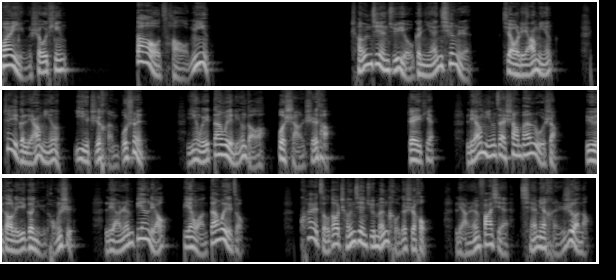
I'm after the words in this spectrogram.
欢迎收听《稻草命》。城建局有个年轻人叫梁明，这个梁明一直很不顺，因为单位领导不赏识他。这一天，梁明在上班路上遇到了一个女同事，两人边聊边往单位走。快走到城建局门口的时候，两人发现前面很热闹，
